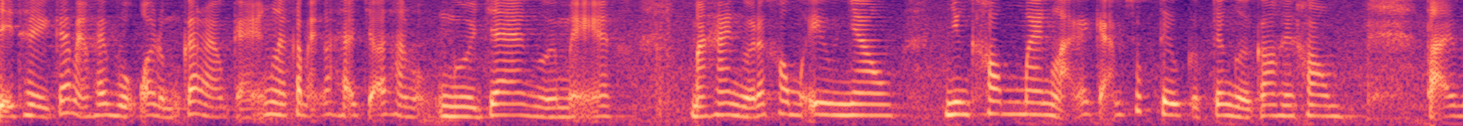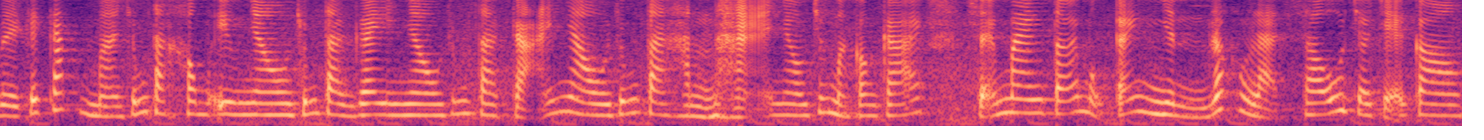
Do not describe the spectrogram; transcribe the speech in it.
vậy thì các bạn phải vượt qua được một cái rào cản là các bạn có thể trở thành một người cha, người mẹ mà hai người đó không yêu nhau, nhưng không mang lại cái cảm xúc tiêu cực cho người con hay không. Tại vì cái cách mà chúng ta không yêu nhau, chúng ta gây nhau, chúng ta cãi nhau, chúng ta hành hạ nhau trước mặt con cái sẽ mang tới một cái nhìn rất là xấu cho trẻ con.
